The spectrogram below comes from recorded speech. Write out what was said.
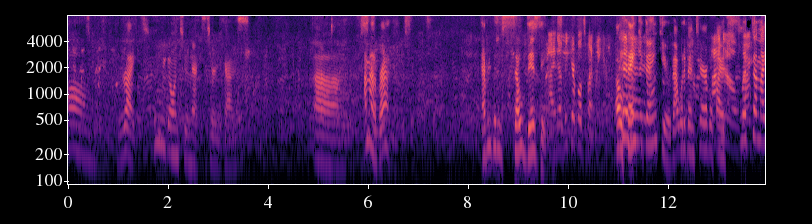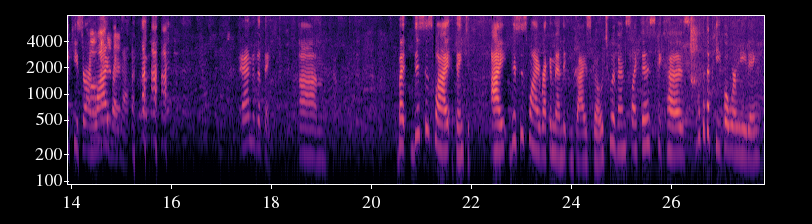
All right. Who are we going to next here, you guys? Uh, I'm out of breath. Everybody's so busy. I know. Be careful. It's wet right here. Oh, thank you, thank you. That would have been terrible if I, I had know, slipped right? on my keister. I'm Oh, live right now. End of the thing. Um, but this is why, thank you. I this is why I recommend that you guys go to events like this because look at the people we're meeting,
